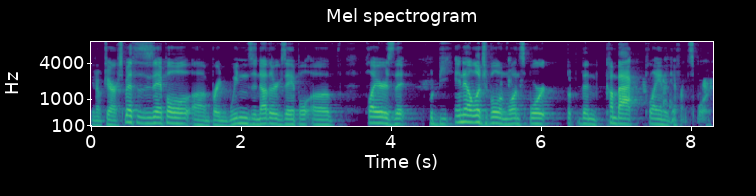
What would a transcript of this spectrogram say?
you know, J.R. Smith is an example, um, Weeden's another example of players that would be ineligible in one sport, but then come back play in a different sport.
